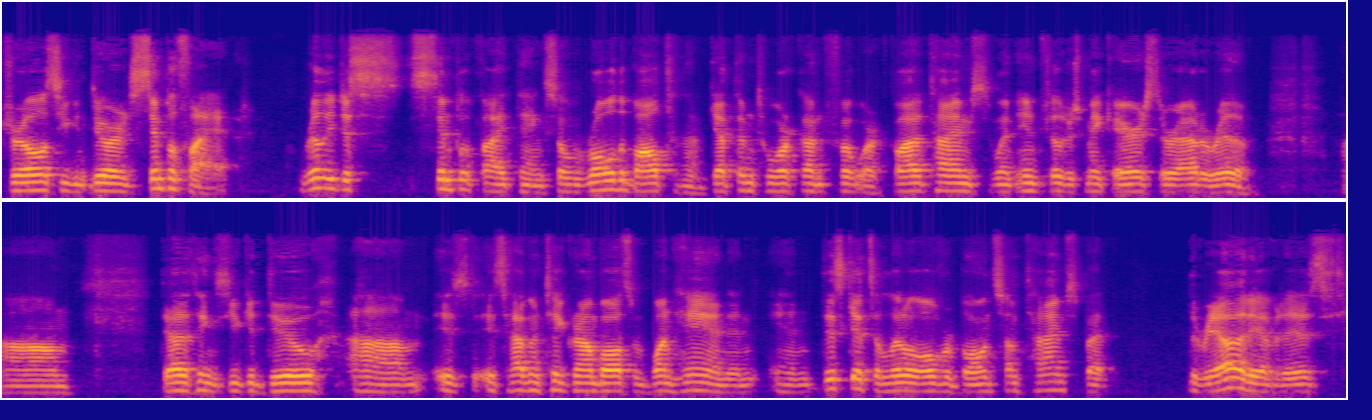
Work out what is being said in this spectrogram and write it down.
drills you can do are simplify it. Really, just simplify things. So roll the ball to them, get them to work on footwork. A lot of times when infielders make errors, they're out of rhythm. Um, the other things you could do um, is is have them take ground balls with one hand, and and this gets a little overblown sometimes, but the reality of it is,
